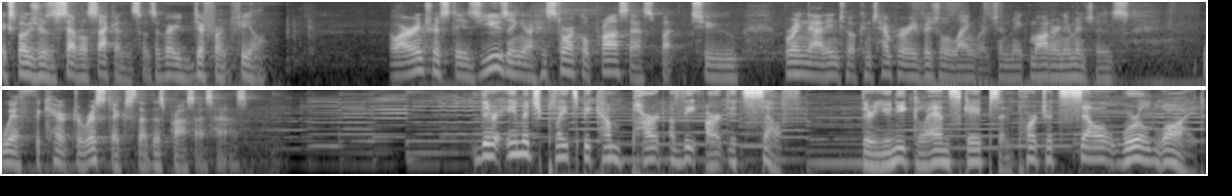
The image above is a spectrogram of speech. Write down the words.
exposures of several seconds, so it's a very different feel. Our interest is using a historical process, but to bring that into a contemporary visual language and make modern images with the characteristics that this process has. Their image plates become part of the art itself. Their unique landscapes and portraits sell worldwide.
